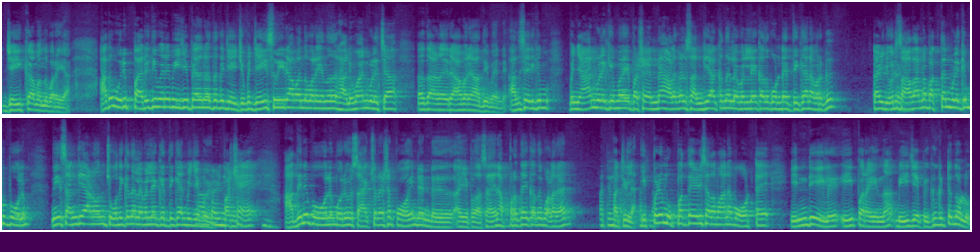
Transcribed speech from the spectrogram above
ജയിക്കാമെന്ന് പറയുക. അത് ഒരു പരിധിവരെ ബി ജെ പി അതിനകത്തൊക്കെ ജയിച്ചു. ഇപ്പം ജയ് ശ്രീരാം എന്ന് പറയുന്നത് ഹനുമാൻ വിളിച്ച ഇതാണ് രാമൻ ആദ്യം തന്നെ. അത് ശരിക്കും ഇപ്പം ഞാൻ വിളിക്കുമ്പോൾ പക്ഷേ എന്നെ ആളുകൾ സംഖ്യയാക്കുന്ന ലെവലിലേക്ക് അത് കൊണ്ടെത്തിക്കാൻ അവർക്ക് കഴിഞ്ഞു. ഒരു സാധാരണ ഭക്തൻ വിളിക്കുമ്പോൾ പോലും നീ സംഖ്യയാണോ എന്ന് ചോദിക്കുന്ന ലെവലിലേക്ക് എത്തിക്കാൻ ബി ജെ പി പക്ഷേ അതിന് പോലും ഒരു സാച്ചുറേഷൻ പോയിന്റ് ഉണ്ട് അയ്യപ്പദാസ്. അതിനപ്പുറത്തേക്ക് അത് വളരാൻ പറ്റില്ല. ഇപ്പോഴും മുപ്പത്തേഴ് ശതമാനം വോട്ടേ ഇന്ത്യയിൽ ഈ പറയുന്ന ബി ജെ പിക്ക് കിട്ടുന്നുള്ളൂ.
